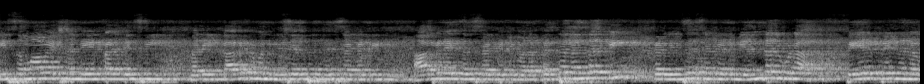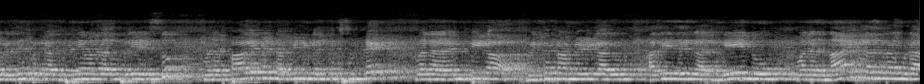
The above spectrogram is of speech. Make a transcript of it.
ఈ సమావేశాన్ని ఏర్పాటు చేసి మరి ఈ కార్యక్రమాన్ని విజయవంతం చేసినటువంటి ఆర్గనైజ్ చేసినటువంటి మన ఎంపీగా వెంకటరామరెడ్డి గారు. అదేవిధంగా నేను మన నాయకులందరం కూడా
